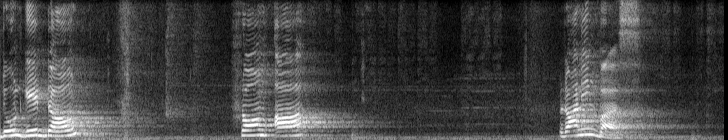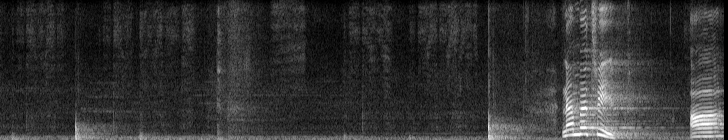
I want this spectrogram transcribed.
don't get down from a running bus Number 3 a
